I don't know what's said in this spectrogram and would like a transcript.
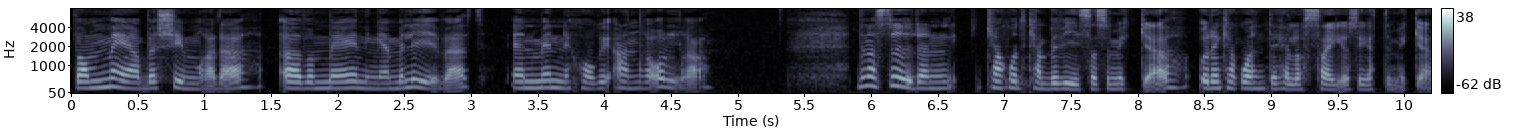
var mer bekymrade över meningen med livet än människor i andra åldrar. Den här studien kanske inte kan bevisa så mycket och den kanske inte heller säger så jättemycket.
